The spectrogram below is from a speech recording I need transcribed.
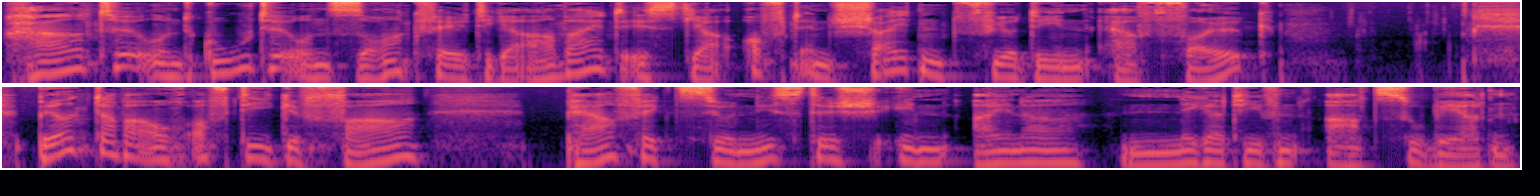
Harte und gute und sorgfältige Arbeit ist ja oft entscheidend für den Erfolg, birgt aber auch oft die Gefahr, perfektionistisch in einer negativen Art zu werden.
